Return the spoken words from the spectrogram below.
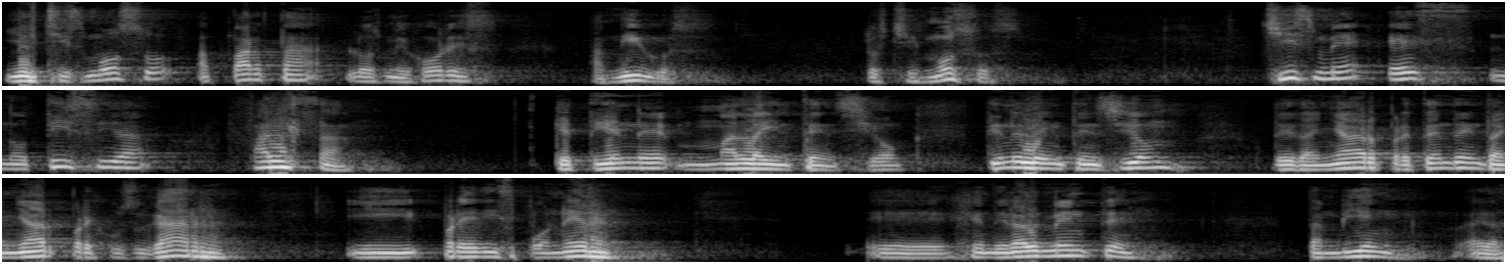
y el chismoso aparta los mejores amigos, los chismosos. Chisme es noticia falsa que tiene mala intención. Tiene la intención de dañar, pretenden dañar, prejuzgar y predisponer. Eh, generalmente, también, eh,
